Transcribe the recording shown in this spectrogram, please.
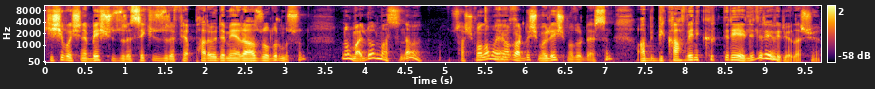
kişi başına 500 lira, 800 lira para ödemeye razı olur musun? Normalde olmazsın değil mi? Saçmalama ya kardeşim öyle iş mi olur dersin. Abi bir kahveni 40 liraya 50 liraya veriyorlar şu an.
